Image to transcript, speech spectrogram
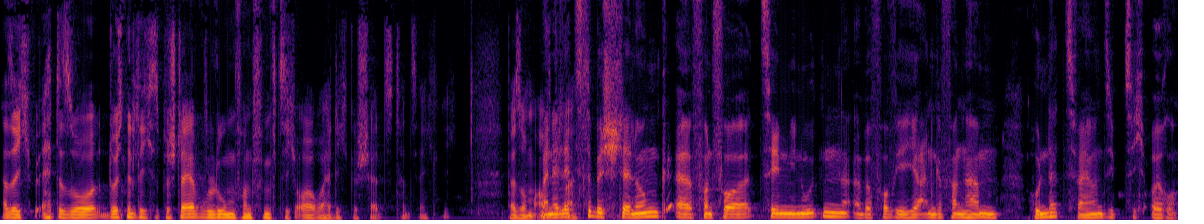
Also ich hätte so durchschnittliches Bestellvolumen von 50 Euro hätte ich geschätzt tatsächlich bei so einem Auftrag. Meine letzte Bestellung äh, von vor zehn Minuten, äh, bevor wir hier angefangen haben, 172 Euro.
